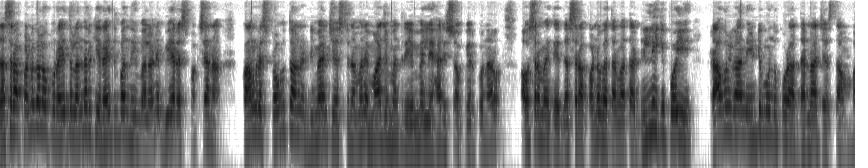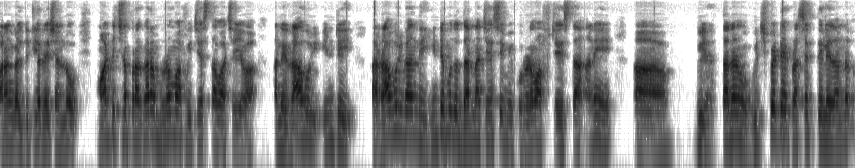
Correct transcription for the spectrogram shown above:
దసరా పండుగలోపు రైతులందరికీ రైతు బంధు ఇవ్వాలని బీఆర్ఎస్ పక్షాన కాంగ్రెస్ ప్రభుత్వాన్ని డిమాండ్ చేస్తున్నామని మాజీ మంత్రి ఎమ్మెల్యే హరీష్ రావు పేర్కొన్నారు. అవసరమైతే దసరా పండుగ తర్వాత ఢిల్లీకి పోయి రాహుల్ గాంధీ ఇంటి ముందు కూడా ధర్నా చేస్తాం. వరంగల్ డిక్లరేషన్లో మాటిచ్చిన ప్రకారం రుణమాఫీ చేస్తావా చేయవా అని రాహుల్ ఇంటి రాహుల్ గాంధీ ఇంటి ముందు ధర్నా చేసి మీకు రుణమాఫీ చేస్తా అని తనను విడిచిపెట్టే ప్రసక్తి లేదన్నారు.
